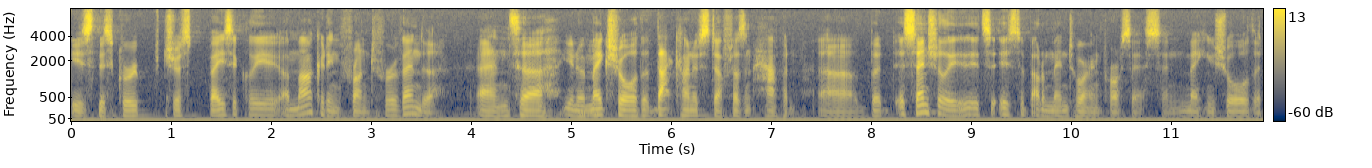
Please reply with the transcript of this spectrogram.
is this group just basically a marketing front for a vendor? And uh, you know, make sure that that kind of stuff doesn't happen. Uh, but essentially, it's it's about a mentoring process and making sure that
